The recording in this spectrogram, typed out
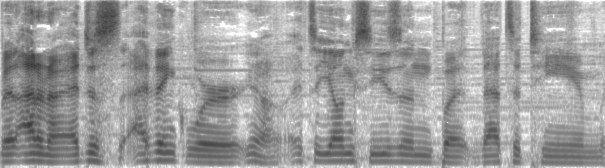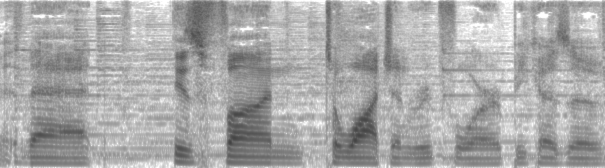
but i don't know i just i think we're you know it's a young season but that's a team that is fun to watch and root for because of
